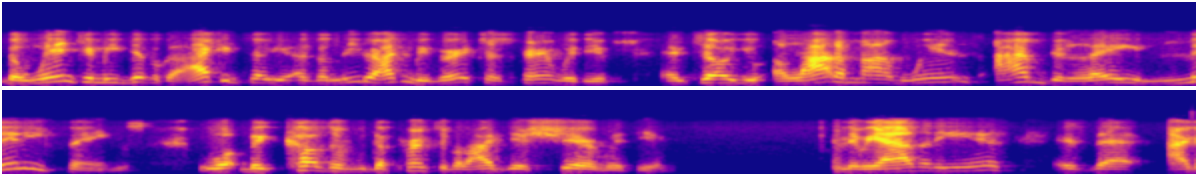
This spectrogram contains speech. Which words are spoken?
the win can be difficult. I can tell you, as a leader, I can be very transparent with you and tell you a lot of my wins. I've delayed many things because of the principle I just shared with you. And the reality is, is that I,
